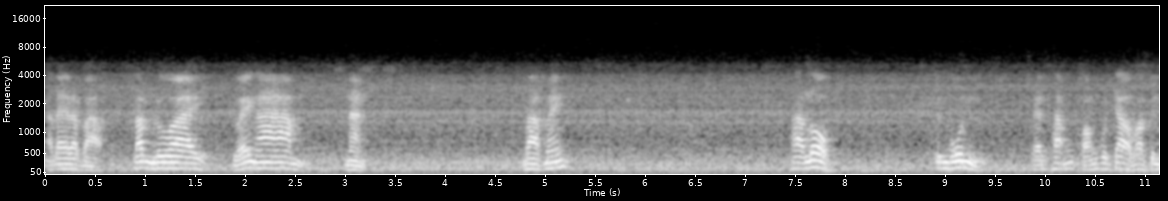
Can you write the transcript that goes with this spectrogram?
อะไรละบาปร่ำรวยสวยงามนั่น บาปไหมถ้าโลกเป็นบุญแต่ทำของพระเจ้าว่าเป็น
